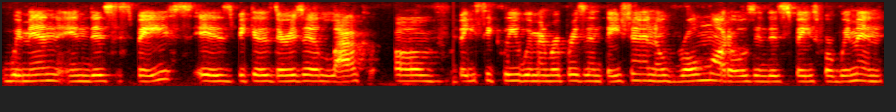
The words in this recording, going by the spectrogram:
women in this space is because there is a lack of basically women representation of role models in this space for women.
